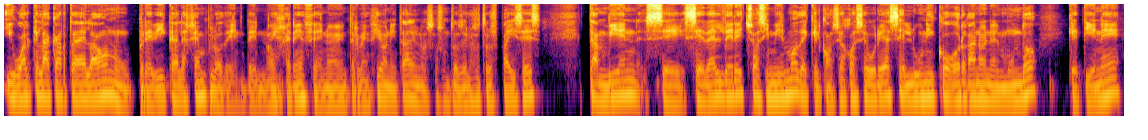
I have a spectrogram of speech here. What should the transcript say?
igual que la Carta de la ONU predica el ejemplo de, de no injerencia, de no intervención y tal en los asuntos de los otros países, también se, se da el derecho a sí mismo de que el Consejo de Seguridad es el único órgano en el mundo que tiene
